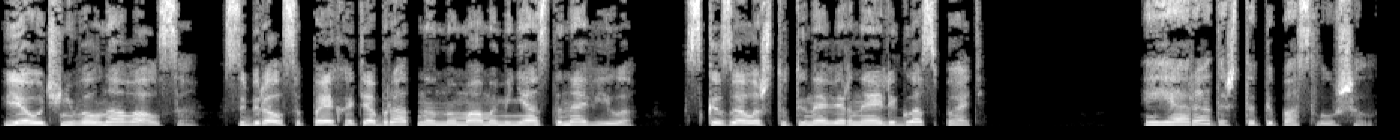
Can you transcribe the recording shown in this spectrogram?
Я очень волновался. Собирался поехать обратно, но мама меня остановила. Сказала, что ты, наверное, легла спать». «Я рада, что ты послушал.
